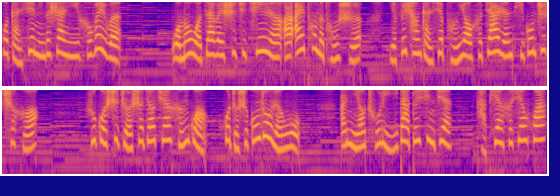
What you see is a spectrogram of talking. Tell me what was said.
或感谢您的善意和慰问。我们我在为失去亲人而哀痛的同时，也非常感谢朋友和家人提供支持和。如果逝者社交圈很广，或者是公众人物，而你要处理一大堆信件。卡片和鲜花，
